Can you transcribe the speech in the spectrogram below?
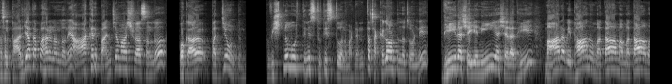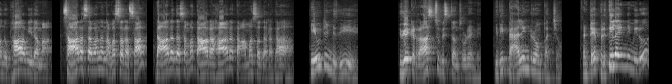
అసలు పారిజాతపహరణంలోనే ఆఖరి పంచమాశ్వాసంలో ఒక పద్యం ఉంటుంది. విష్ణుమూర్తిని స్థుతిస్తూ అనమాట ఎంత చక్కగా ఉంటుందో చూడండి. ధీర శయనీయ శరధి మార విభాను మతామ మతామను భావిరమ సారసవన నవసరస దారదసమ తారహార తామసదరద. ఏమిటండి ఇది? ఇదిగో ఇక్కడ రాసి చూపిస్తాను చూడండి. ఇది ప్యాలిండ్రోమ్ పద్యం. అంటే ప్రతి లైన్ని మీరు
